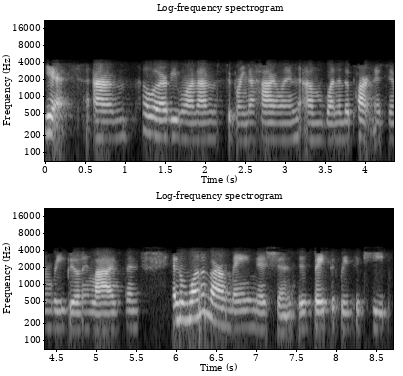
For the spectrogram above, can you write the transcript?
Yes. Um, hello, everyone. I'm Sabrina Hyland. I'm one of the partners in Rebuilding Lives, and and one of our main missions is basically to keep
